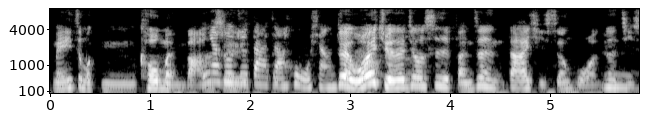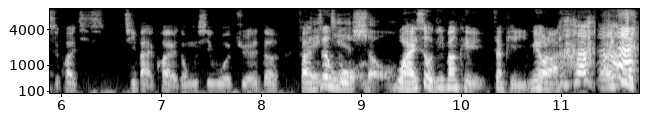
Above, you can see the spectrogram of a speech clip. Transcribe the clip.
没怎么嗯抠门吧，应该说就大家互相对，我会觉得就是反正大家一起生活，那嗯。几十块、几十几百块的东西，我觉得反正我我还是有地方可以占便宜，没有啦，我还是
